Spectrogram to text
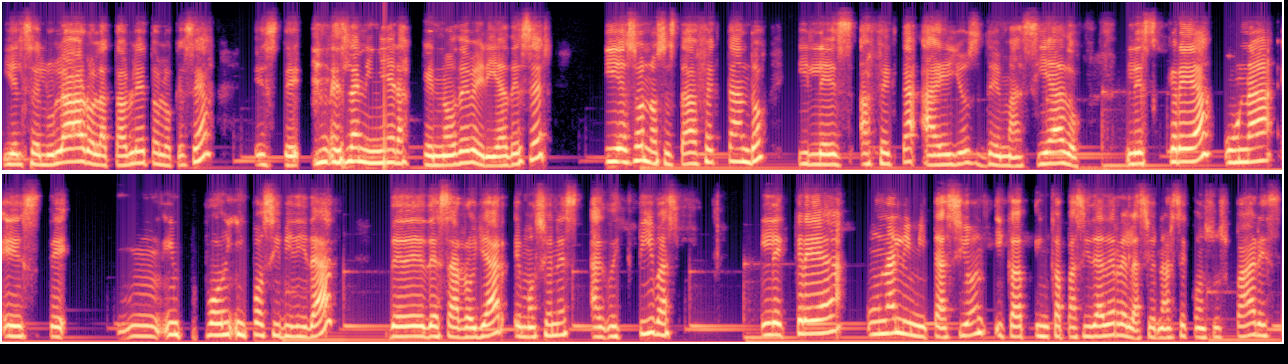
Y el celular o la tableta o lo que sea, este, es la niñera que no debería de ser. Y eso nos está afectando y les afecta a ellos demasiado. Les crea una este, mm, imposibilidad de desarrollar emociones adictivas. Le crea una limitación y incapacidad de relacionarse con sus pares.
